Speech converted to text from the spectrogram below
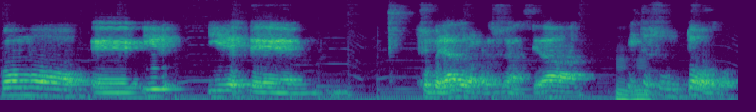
cómo eh, ir, ir este, superando los procesos de ansiedad. Esto es un todo.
